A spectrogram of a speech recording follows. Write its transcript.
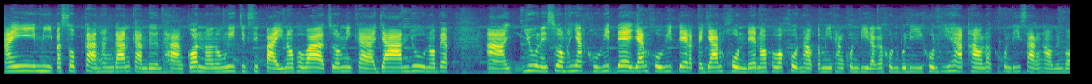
ให้มีประสบการณ์ทางด้านการเดินทางก้อนเนาะน้องลี่จึงสิไปเนาะเพราะว่าช่วงนี้กะยานอยู่เนาะแบบ อ่าอยู่ในช่วงพยาธิโควิดแด้ย่านโควิดแด้แล้วก็ย่านคนแด้เนาะเพราะว่าคนเฮาก็มีทั้งคนดีแล้วก็คนบ่ดี คนที่ฮักเฮาแล้วก็คนที่สั่งเฮาแม่นบ่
